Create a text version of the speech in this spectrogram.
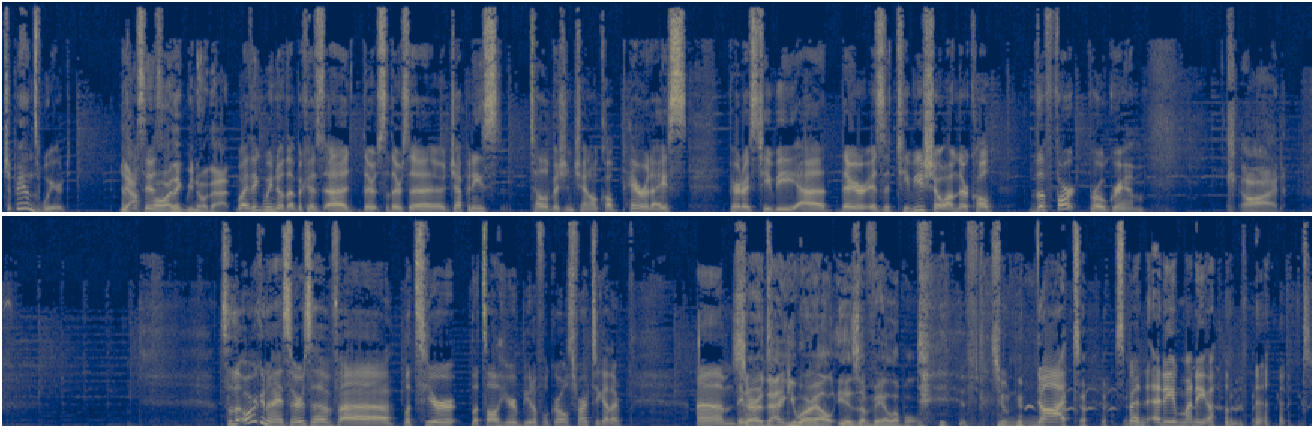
Japan's weird. Yeah. Oh, I think we know that. well, I think we know that because uh, there, so there's a Japanese television channel called Paradise, Paradise TV. Uh, there is a TV show on there called The Fart Program. God. So the organizers of uh, let's hear, let's all hear beautiful girls fart together. Um, they Sarah, that URL is available. to not spend any money on that.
